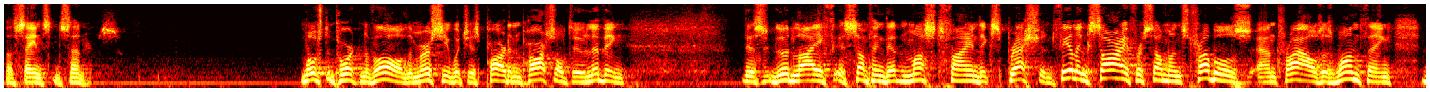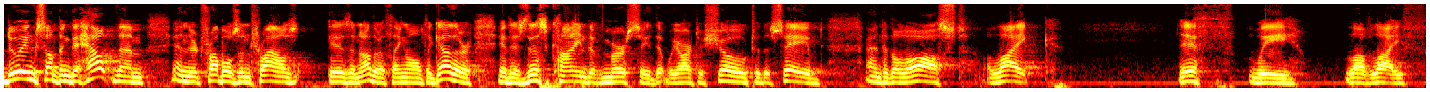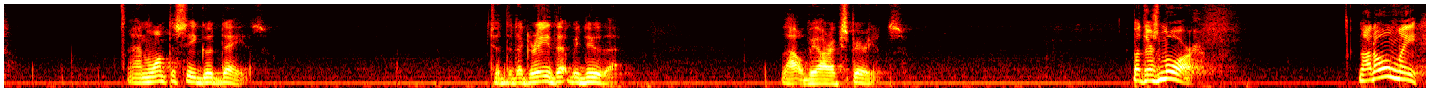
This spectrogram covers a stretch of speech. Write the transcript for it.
of saints and sinners. Most important of all, the mercy which is part and parcel to living this good life is something that must find expression. Feeling sorry for someone's troubles and trials is one thing. Doing something to help them in their troubles and trials is another thing altogether. It is this kind of mercy that we are to show to the saved and to the lost alike if we love life and want to see good days. To the degree that we do that, that will be our experience. But there's more. Not only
